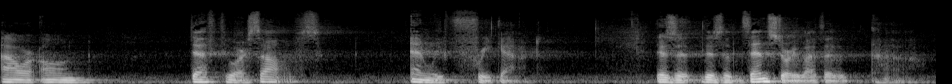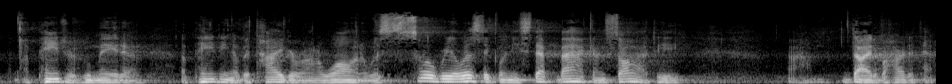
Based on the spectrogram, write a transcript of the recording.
our own death to ourselves, and we freak out. There's a, there's a Zen story about the, uh, a painter who made a, a painting of a tiger on a wall, and it was so realistic when he stepped back and saw it, he um, died of a heart attack.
